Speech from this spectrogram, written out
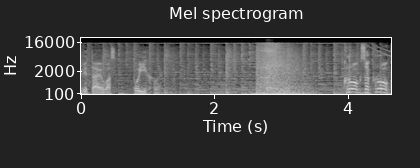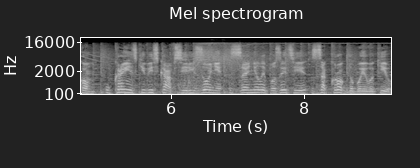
Вітаю вас. Поїхали. Крок за кроком українські війська в сірій зоні зайняли позиції за крок до бойовиків.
